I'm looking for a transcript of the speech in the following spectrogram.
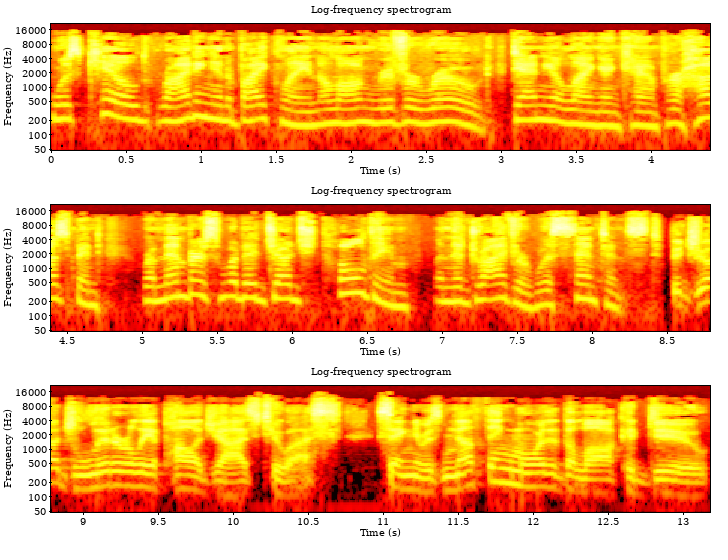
was killed riding in a bike lane along River Road. Daniel Langenkamp, her husband, remembers what a judge told him when the driver was sentenced. The judge literally apologized to us, saying there was nothing more that the law could do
